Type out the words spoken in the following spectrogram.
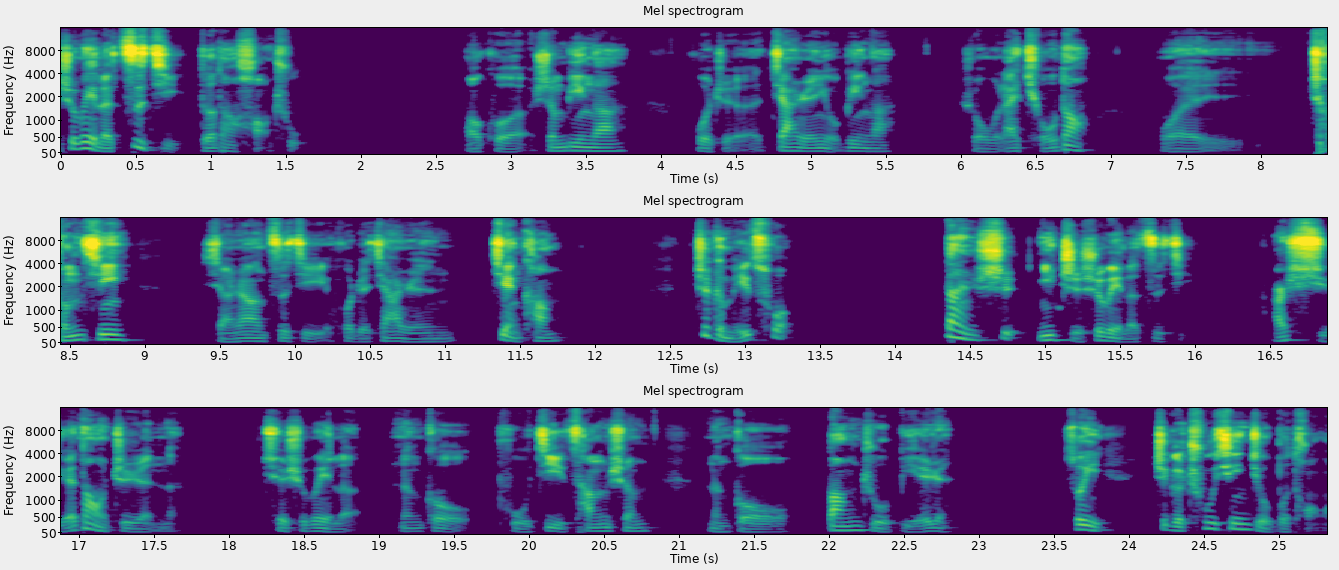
是为了自己得到好处，包括生病啊，或者家人有病啊，说我来求道，我诚心想让自己或者家人健康，这个没错。但是你只是为了自己，而学道之人呢，却是为了能够普济苍生，能够帮助别人，所以这个初心就不同。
